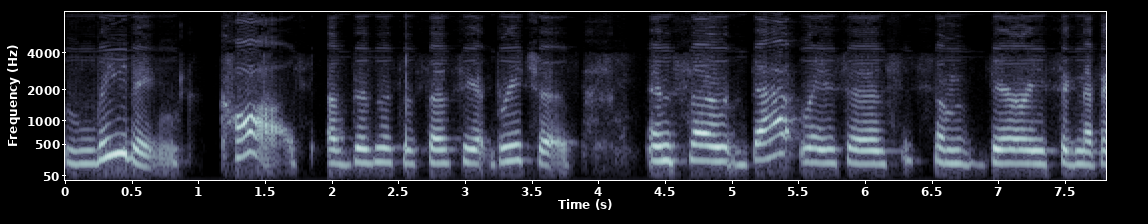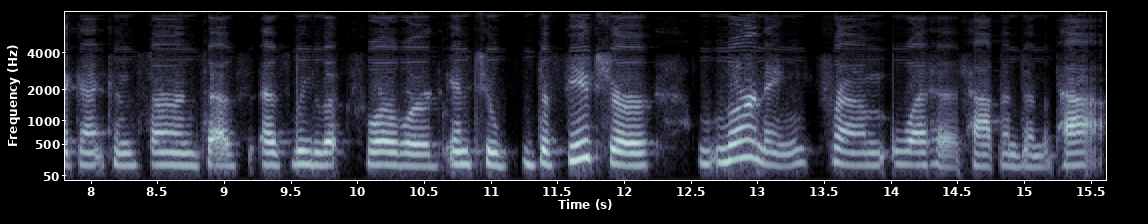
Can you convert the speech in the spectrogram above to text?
leading cause of business associate breaches. And so that raises some very significant concerns as, as we look forward into the future learning from what has happened in the past.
